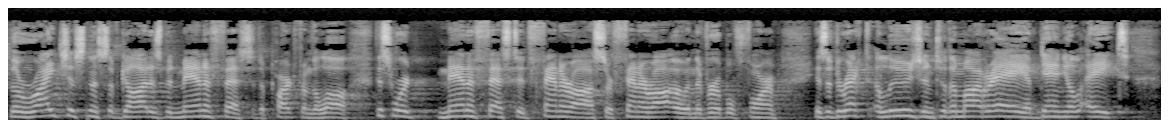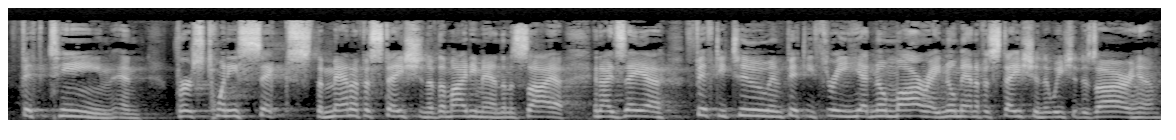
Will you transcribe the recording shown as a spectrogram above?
the righteousness of God has been manifested apart from the law. This word manifested, phaneros or phanerao in the verbal form, is a direct allusion to the mare of Daniel 8, 15 and verse 26, the manifestation of the mighty man, the Messiah. In Isaiah 52 and 53, he had no mare, no manifestation that we should desire him.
